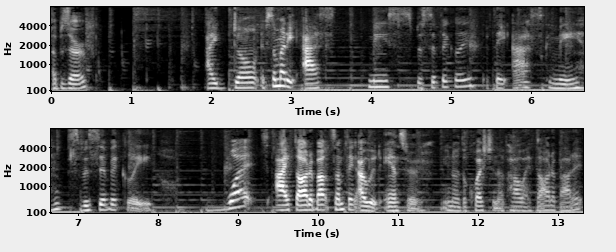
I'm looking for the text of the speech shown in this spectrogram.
observe. I don't, if somebody asks me specifically, if they ask me specifically what I thought about something, I would answer, you know, the question of how I thought about it.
